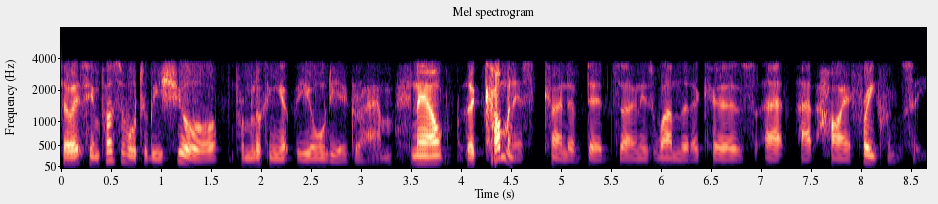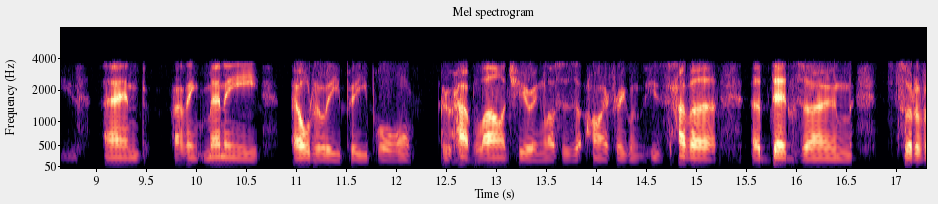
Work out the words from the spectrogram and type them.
So it's impossible to be sure from looking at the audiogram. Now, the commonest kind of dead zone is one that occurs at, at high frequencies, and I think many elderly people who have large hearing losses at high frequencies have a, a dead zone sort of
